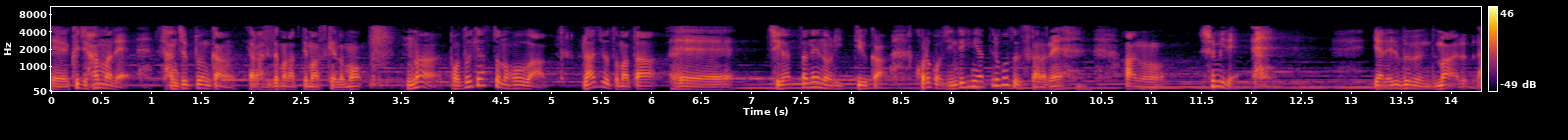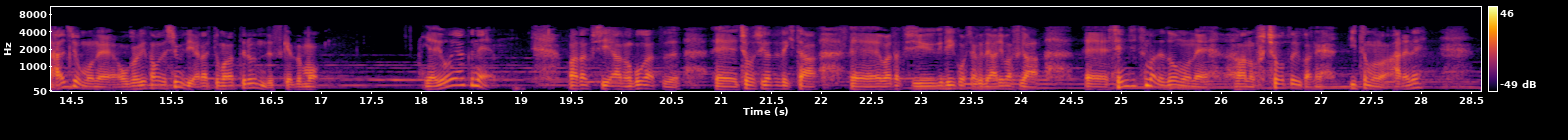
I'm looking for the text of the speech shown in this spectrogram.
えー9時半まで30分間やらせてもらってますけども、まあ、ポッドキャストの方は、ラジオとまた、えー違ったね、ノリっていうか、これ個人的にやってることですからね、あの、趣味で、やれる部分まあラジオもねおかげさまで趣味でやらせてもらってるんですけども。いやようやくね私あの5月、えー調子が出てきた、えー私 D 公爵でありますが、えー先日までどうもねあの不調というかねいつものあれね。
